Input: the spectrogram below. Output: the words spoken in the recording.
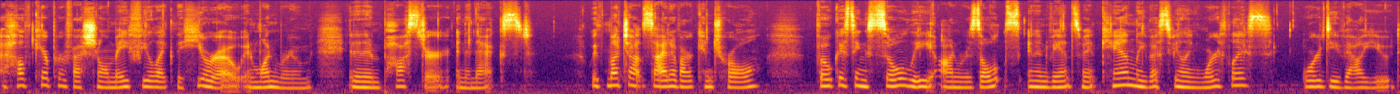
a healthcare professional may feel like the hero in one room and an imposter in the next. With much outside of our control, focusing solely on results and advancement can leave us feeling worthless or devalued.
